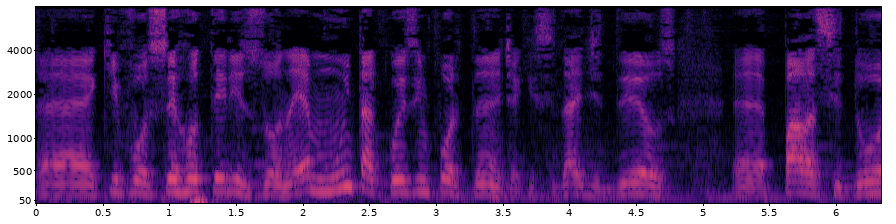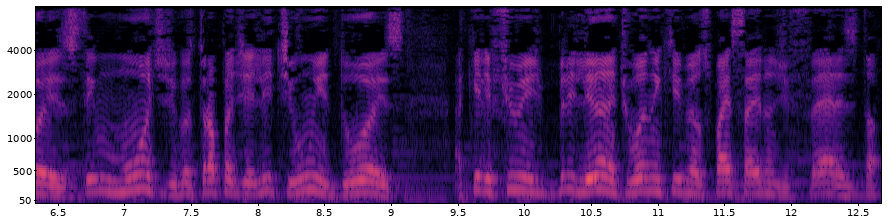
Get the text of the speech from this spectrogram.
é, que você roteirizou, né? E é muita coisa importante aqui, Cidade de Deus, é, Palace 2, tem um monte de coisa, Tropa de Elite 1 e 2, aquele filme brilhante, o ano em que meus pais saíram de férias e tal.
